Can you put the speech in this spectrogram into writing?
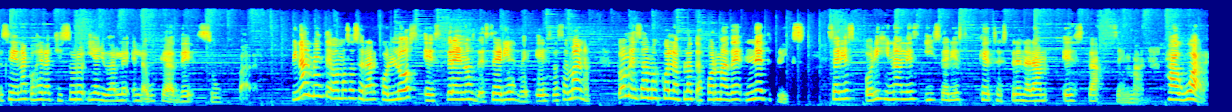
deciden acoger a Chizuru y ayudarle en la búsqueda de su padre. Finalmente vamos a cerrar con los estrenos de series de esta semana. Comenzamos con la plataforma de Netflix, series originales y series que se estrenarán esta semana. Jaguar.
